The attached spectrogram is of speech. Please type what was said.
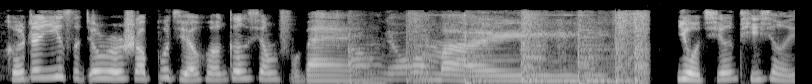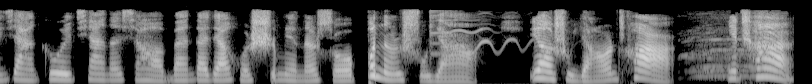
合着意思就是说不结婚更幸福呗？友情提醒一下各位亲爱的小伙伴，大家伙失眠的时候不能数羊，要数羊肉串儿，一串儿、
